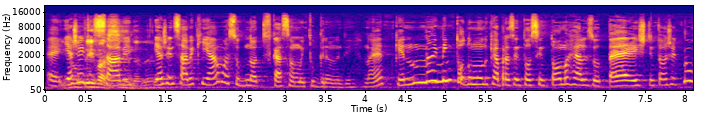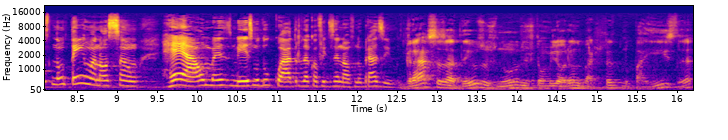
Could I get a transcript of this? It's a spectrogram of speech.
É, e a gente vacina, sabe, né? e a gente sabe que há uma subnotificação muito grande, né? Porque não, nem todo mundo que apresentou sintoma realizou teste, então a gente não, não tem uma noção real mas mesmo do quadro da COVID-19 no Brasil. Graças a Deus os números estão melhorando bastante no país, né?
